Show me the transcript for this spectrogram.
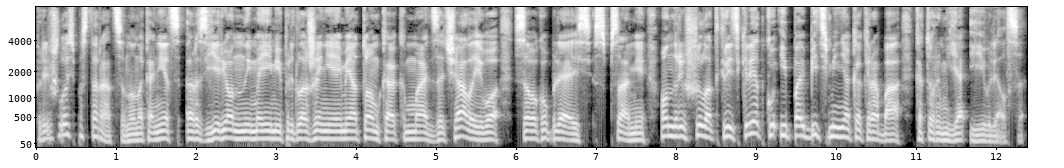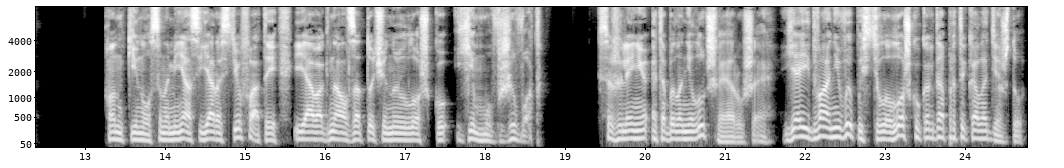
Пришлось постараться, но, наконец, разъяренный моими предложениями о том, как мать зачала его, совокупляясь с псами, он решил открыть клетку и побить меня как раба, которым я и являлся. Он кинулся на меня с яростью фаты, и я вогнал заточенную ложку ему в живот. К сожалению, это было не лучшее оружие. Я едва не выпустил ложку, когда протыкал одежду.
